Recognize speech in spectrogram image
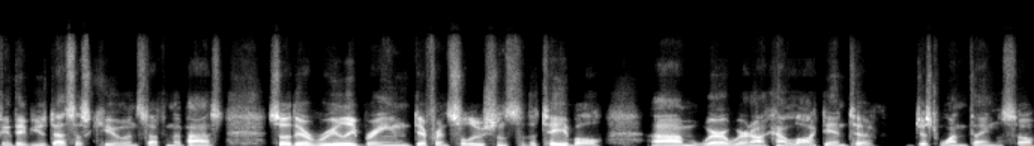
think they've used SSQ and stuff in the past. So they're really bringing different solutions to the table um, where we're not kind of locked into just one thing. So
